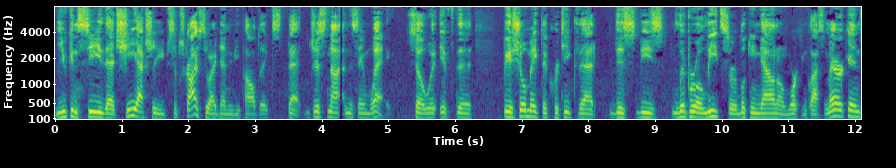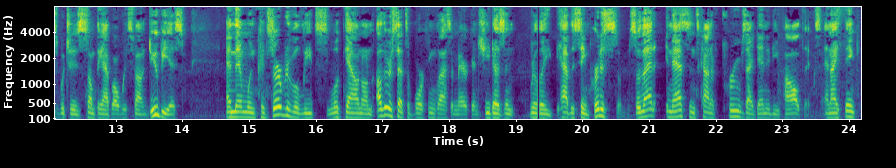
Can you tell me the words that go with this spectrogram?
you can see that she actually subscribes to identity politics that just not in the same way. So if the because she'll make the critique that this these liberal elites are looking down on working class americans which is something i've always found dubious and then when conservative elites look down on other sets of working class Americans, she doesn't really have the same criticism. So that, in essence, kind of proves identity politics. And I think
